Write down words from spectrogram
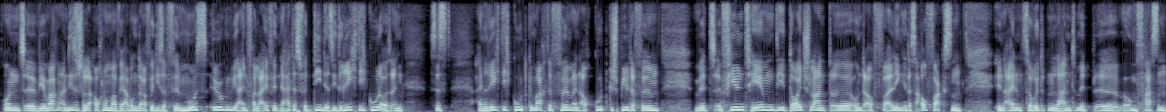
Und äh, wir machen an dieser Stelle auch nochmal Werbung dafür, dieser Film muss irgendwie einen Verleih finden, er hat es verdient, er sieht richtig gut aus, ein es ist ein richtig gut gemachter Film, ein auch gut gespielter Film mit äh, vielen Themen, die Deutschland äh, und auch vor allen Dingen das Aufwachsen in einem zerrütteten Land mit äh, umfassen.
